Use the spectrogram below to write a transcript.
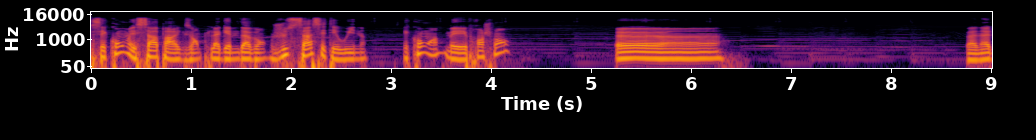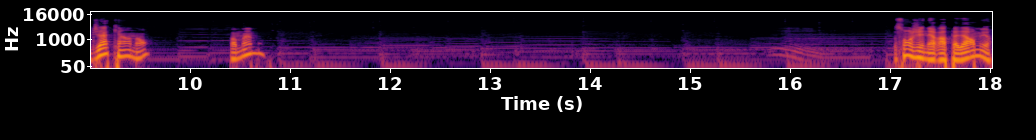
C'est con, mais ça, par exemple, la game d'avant. Juste ça, c'était win. C'est con, hein, mais franchement... Euh... Bah, Najak, hein, non? Quand même. De toute façon, on générera pas d'armure.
